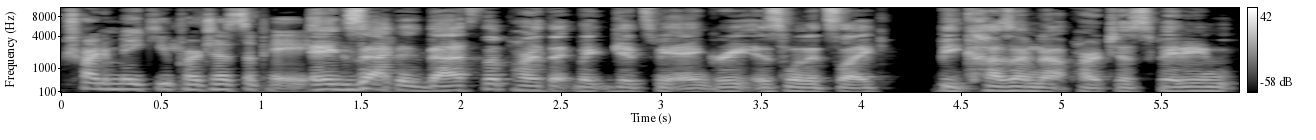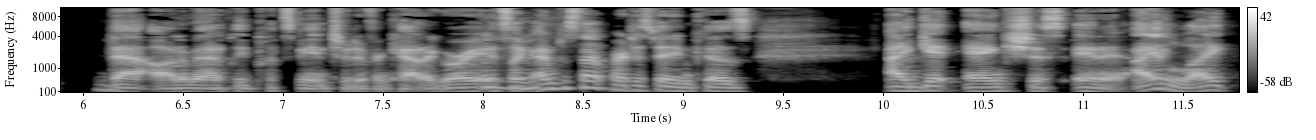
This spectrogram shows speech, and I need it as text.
try to make you participate. Exactly. That's the part that gets me angry is when it's like, because I'm not participating, that automatically puts me into a different category. It's like, Mhm. I'm just not participating because I get anxious in it. I like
